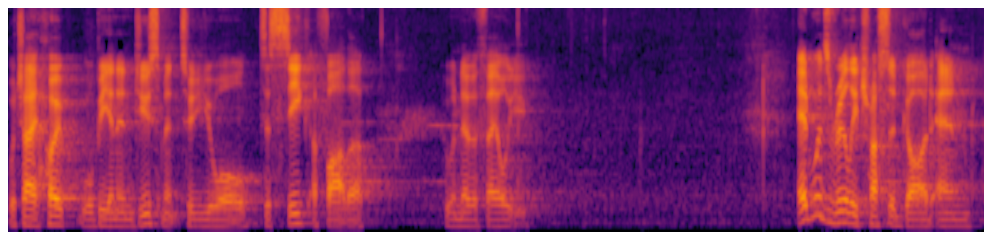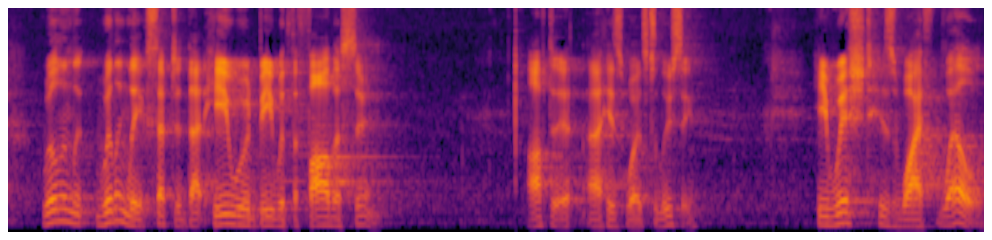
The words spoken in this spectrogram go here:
which I hope will be an inducement to you all to seek a father who will never fail you. Edwards really trusted God and willingly, willingly accepted that he would be with the Father soon after uh, his words to Lucy. He wished his wife well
